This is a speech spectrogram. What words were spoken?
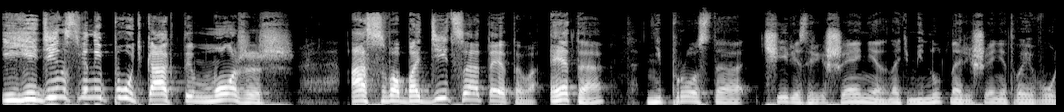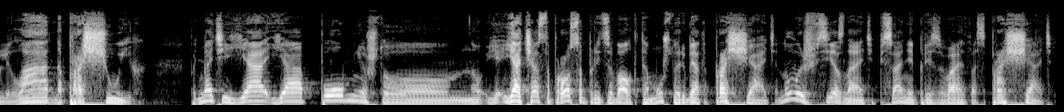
И единственный путь, как ты можешь освободиться от этого, это не просто через решение, знаете, минутное решение твоей воли. Ладно, прощу их. Понимаете, я, я помню, что ну, я, я часто просто призывал к тому, что, ребята, прощайте. Ну, вы же все знаете, Писание призывает вас прощать.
